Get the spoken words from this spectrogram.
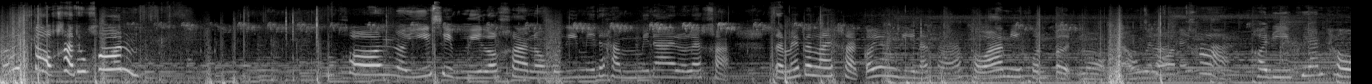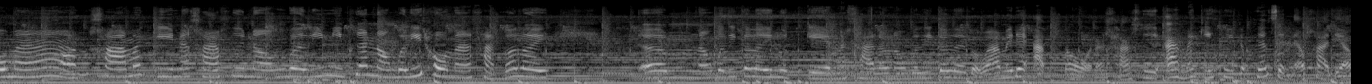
เอ้ยตกค่ะทุกคน ทุกคนเหลือ20วิแล้วค่ะน้องบอลี่ไม่ได้ทำไม่ได้แล้วแหละค่ะ แต่ไม่เป็นไรค่ะก็ยังดีนะคะ ราะว่ามีคนเปิดหมอกแล้วเวลาค่ะ พอดีเพื่อนโทรมาค่ะเมื่อกี้นะคะ คือน้องเบอร์รี่มีเพื่อนน้องเบอร์รี่โทรมาค่ะ ก็เลยเอ่มน้องเบอร์รี่ก็เลยหลุดเกมนะคะ แล้วน้องเบอร์รี่ก็เลยแบบว่าไม่ได้อัดต่อนะคะ คืออะเมื่อกี้คุยกับเพื่อนเสร็จแล้วค่ะเดี๋ยว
